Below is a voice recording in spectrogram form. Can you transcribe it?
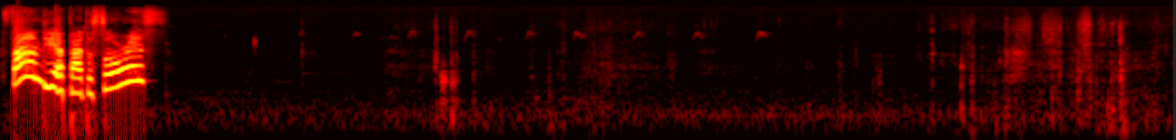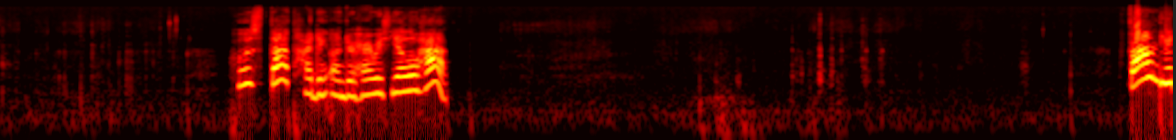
Found you, Apatosaurus! Who's that hiding under Harry's yellow hat? Found you,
